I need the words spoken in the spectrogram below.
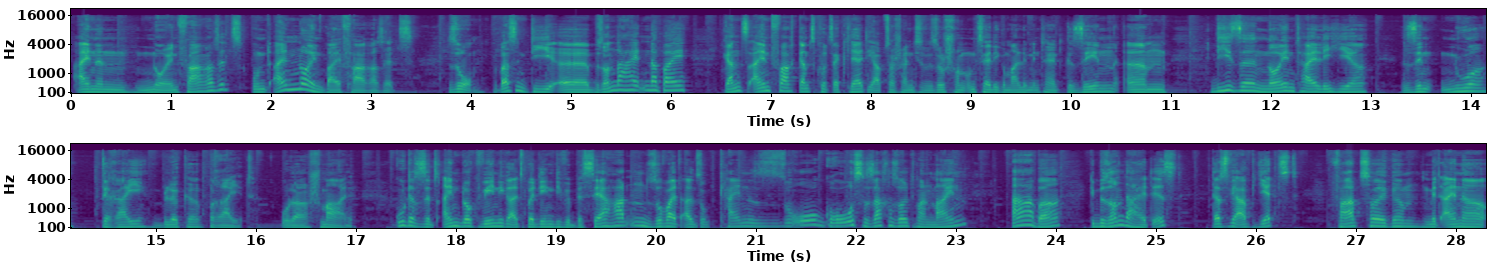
einen neuen Fahrersitz und einen neuen Beifahrersitz. So, was sind die äh, Besonderheiten dabei? Ganz einfach, ganz kurz erklärt, ihr habt es wahrscheinlich sowieso schon unzählige Male im Internet gesehen. Ähm, diese neuen Teile hier sind nur drei Blöcke breit oder schmal. Gut, das ist jetzt ein Block weniger als bei denen, die wir bisher hatten. Soweit also keine so große Sache, sollte man meinen. Aber die Besonderheit ist, dass wir ab jetzt Fahrzeuge mit einer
